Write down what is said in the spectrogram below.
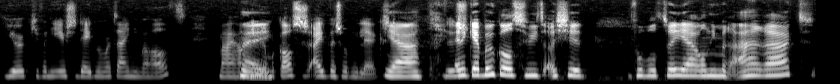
jurkje van die eerste date met Martijn niet meer had. Maar hij had niet Nee. meer in mijn kast, dus eigenlijk best wel relaxed. ja, Dus, en ik heb ook al zoiets, als je bijvoorbeeld twee jaar al niet meer aanraakt,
